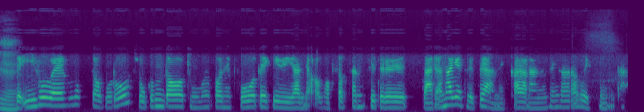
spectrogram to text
예. 이제 이후에 후속적으로 조금 더 동물권이 보호되기 위한 여러 법적 장치들을 마련하게 되지 않을까라는 생각을 하고 있습니다.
